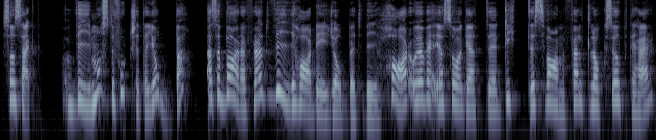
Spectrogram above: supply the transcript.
Som sagt, vi måste fortsätta jobba. Alltså bara för att vi har det jobbet vi har. Och jag, vet, jag såg att eh, Ditte Svanfeldt la också upp det här.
